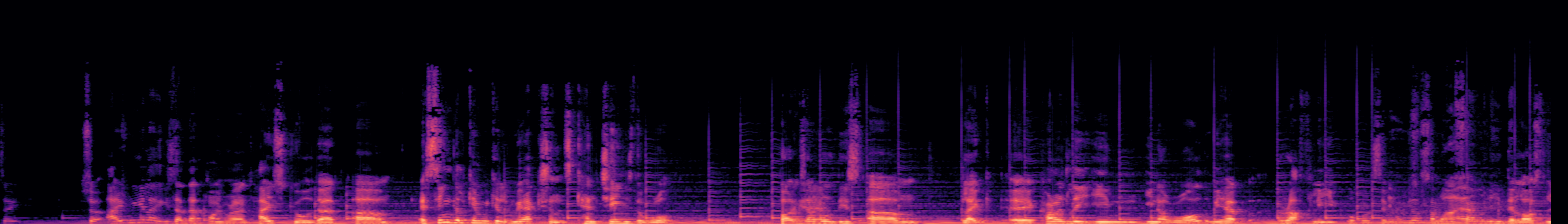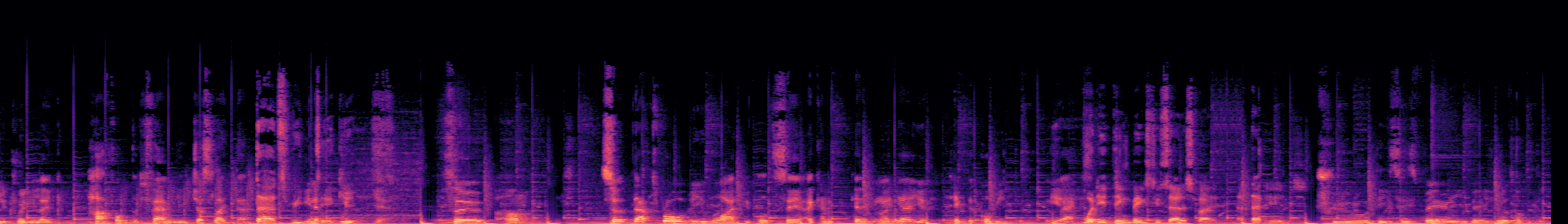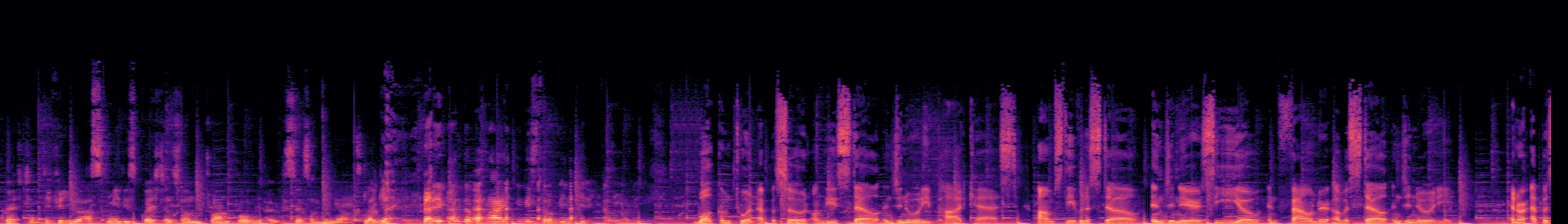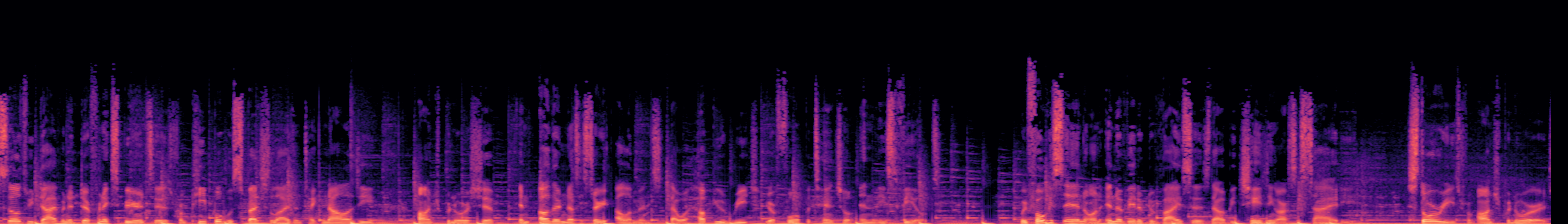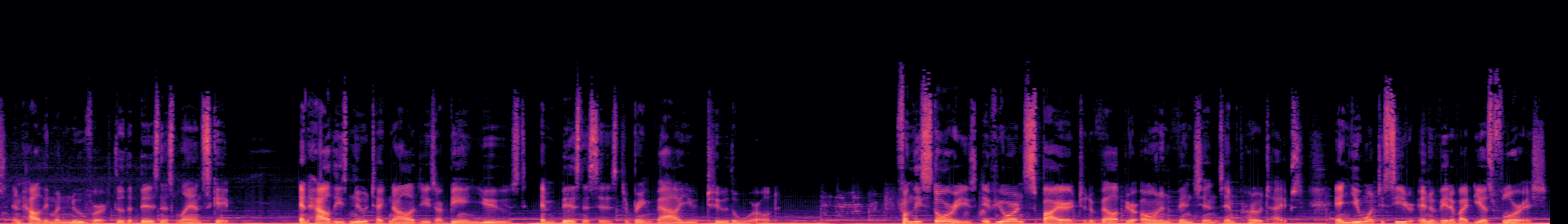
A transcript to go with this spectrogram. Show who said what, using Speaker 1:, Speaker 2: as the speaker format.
Speaker 1: So, so I realized at that point when I was in high school that um, a single chemical reactions can change the world. For example, this um, like uh, currently in in our world we have roughly over seven. You know, some of the
Speaker 2: Wild.
Speaker 1: family they lost literally like half of the family just like that.
Speaker 2: That's
Speaker 1: You know,
Speaker 2: ridiculous.
Speaker 1: we- yeah. So
Speaker 2: my.
Speaker 1: so that's probably why people say I can it like yeah you take the COVID
Speaker 2: Yeah.
Speaker 1: vaccine.
Speaker 2: What do you think makes you satisfied at that age?
Speaker 1: True, this is very, very philosophical questions. If you ask me these questions when I'm probably I would say something else. Like, yeah, make me the Prime Minister of India. You know what I mean?
Speaker 3: Welcome to an episode on the Estelle Ingenuity Podcast. I'm Stephen Estelle, engineer, CEO, and founder of Estelle Ingenuity. In our episodes, we dive into different experiences from people who specialize in technology, entrepreneurship, and other necessary elements that will help you reach your full potential in these fields. We focus in on innovative devices that will be changing our society, stories from entrepreneurs and how they maneuver through the business landscape, and how these new technologies are being used in businesses to bring value to the world. From these stories, if you are inspired to develop your own inventions and prototypes, and you want to see your innovative ideas flourish,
